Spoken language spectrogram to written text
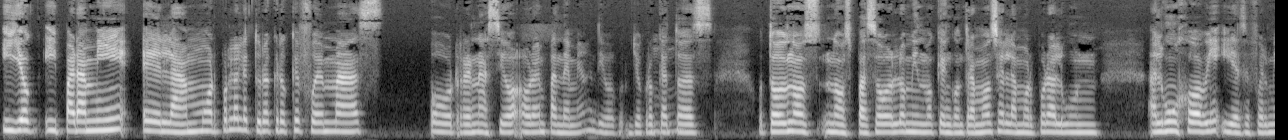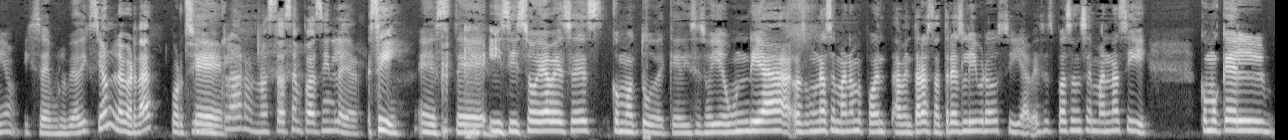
Y yo, y para mí, el amor por la lectura creo que fue más o renació ahora en pandemia. Digo, yo creo que a todas, o todos nos, nos pasó lo mismo, que encontramos el amor por algún, algún hobby y ese fue el mío. Y se volvió adicción, la verdad, porque... Sí, claro, no estás en paz sin leer. Sí, este, y sí soy a veces como tú, de que dices, oye, un día, o una semana me puedo aventar hasta tres libros y a veces pasan semanas y como que el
